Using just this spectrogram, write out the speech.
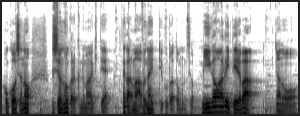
歩行者の後ろの方から車が来てだからまあ危ないっていうことだと思うんですよ右側を歩いていればあの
